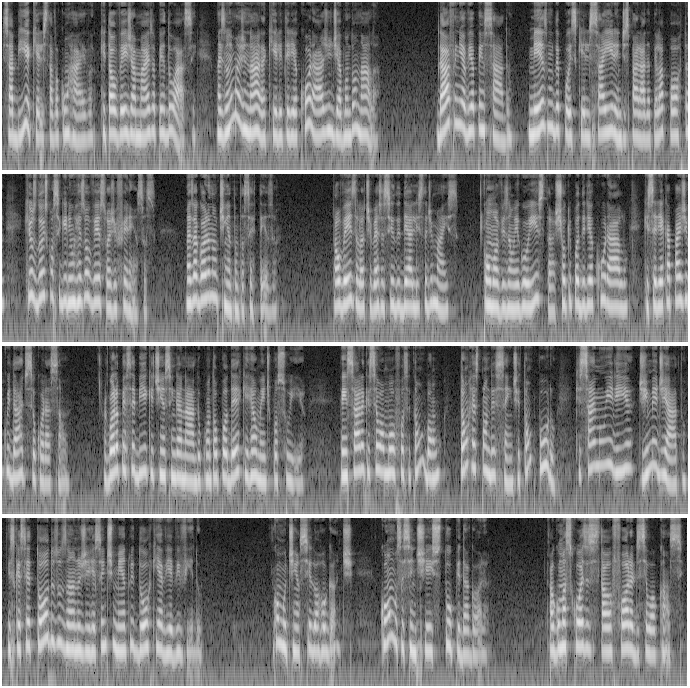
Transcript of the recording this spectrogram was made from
Sabia que ele estava com raiva, que talvez jamais a perdoasse, mas não imaginara que ele teria coragem de abandoná-la. Daphne havia pensado, mesmo depois que eles saírem disparada pela porta, que os dois conseguiriam resolver suas diferenças. Mas agora não tinha tanta certeza. Talvez ela tivesse sido idealista demais. Com uma visão egoísta, achou que poderia curá-lo, que seria capaz de cuidar de seu coração. Agora percebia que tinha se enganado quanto ao poder que realmente possuía. Pensara que seu amor fosse tão bom, tão resplandecente e tão puro que Simon iria, de imediato, esquecer todos os anos de ressentimento e dor que havia vivido. Como tinha sido arrogante. Como se sentia estúpida agora. Algumas coisas estavam fora de seu alcance.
